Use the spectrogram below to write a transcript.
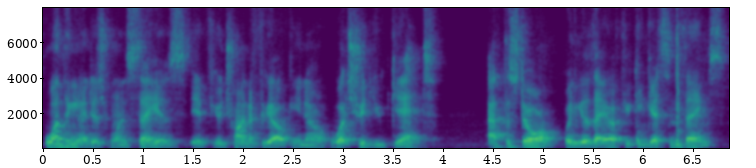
one thing I just want to say is if you're trying to figure out, you know, what should you get at the store when you're there, if you can get some things,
